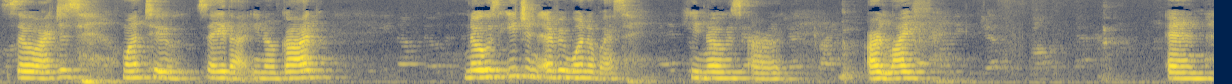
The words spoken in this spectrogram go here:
So I just want to say that, you know, God knows each and every one of us. He knows our our life and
